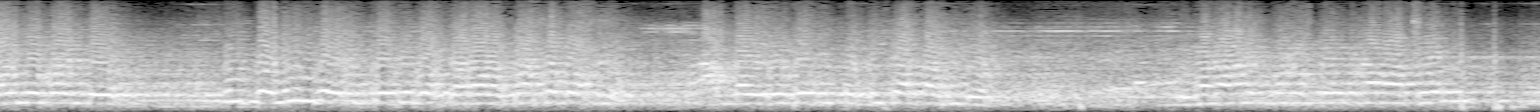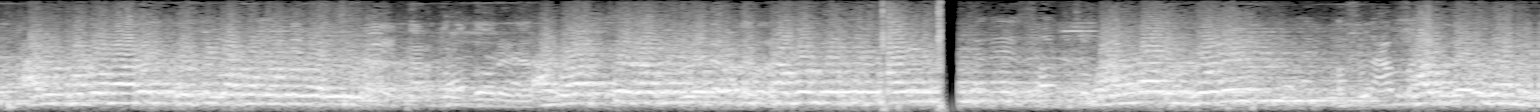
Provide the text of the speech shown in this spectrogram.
কর্মকাণ্ডে দুটো লিঙ্গের প্রতিবক যারা আমরা এই রোগীকে বিচার দাবি করি। এখানে অনেক বড় প্রোগ্রাম আছে আমি ছোট মানুষ ক্ষতি কথা বলতে পারছি না। আমি আজকে স্থাপন করতে চাই। বাংলার জমি সাতজন জমি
